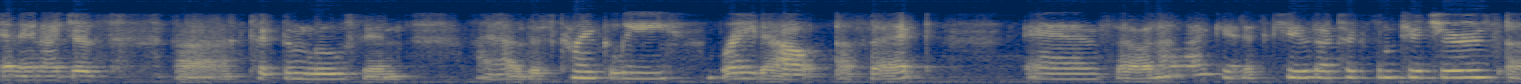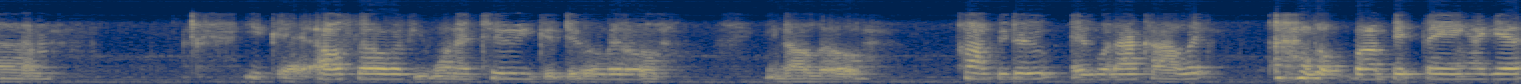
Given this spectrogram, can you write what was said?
And then I just uh, took them loose and I have this crinkly braid out effect. And so, and I like it. It's cute. I took some pictures. Um, you could also, if you wanted to, you could do a little, you know, a little pompadour is what I call it. a little bump it thing, I guess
